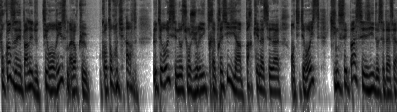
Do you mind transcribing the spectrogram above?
Pourquoi vous avez parlé de terrorisme alors que quand on regarde le terrorisme, c'est une notion juridique très précise. Il y a un parquet national antiterroriste qui ne s'est pas saisi de cette affaire.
